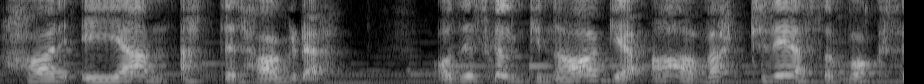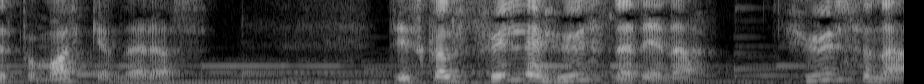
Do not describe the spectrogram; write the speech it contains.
har igjen etter haglet, og de skal gnage av hvert tre som vokser på marken deres. De skal fylle husene dine, husene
